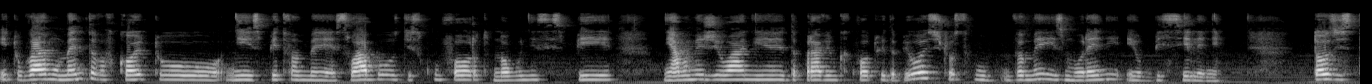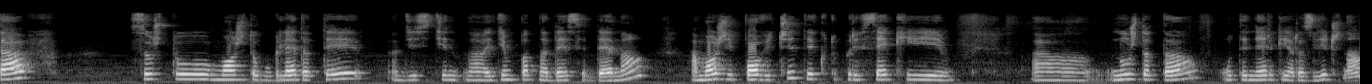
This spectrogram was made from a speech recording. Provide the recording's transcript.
и това е момента, в който ние изпитваме слабост, дискомфорт, много ни се спи, нямаме желание да правим каквото и да било и се чувстваме изморени и обесилени. Този став също може да го гледате един път на 10 дена, а може и повече, тъй като при всеки а, нуждата от енергия е различна.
